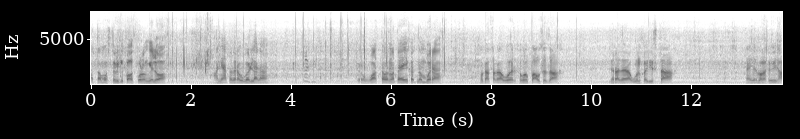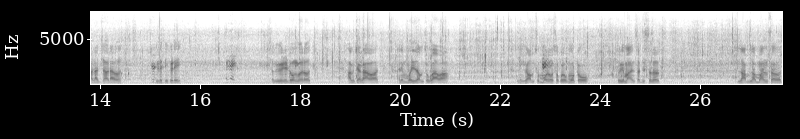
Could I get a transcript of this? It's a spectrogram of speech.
आता मस्तपैकी पाऊस पडून गेलो हा आणि आता जरा उघडला ना. तर वातावरण आता एकच नंबर हा बघा सगळा वर सगळं पाऊसच हा जरा जरा ऊन खय दिसता. नाहीतर बघा सगळी झाडात झाडं आहोत. इकडे तिकडे. सगळीकडे डोंगर आहोत. आमच्या गावात. आणि मध्येच आमचं गाव हा आणि ह्यो आमचं मळ सगळं मोठो. सगळी माणसं दिसत आहोत. लांब लांब माणसं आहोत.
